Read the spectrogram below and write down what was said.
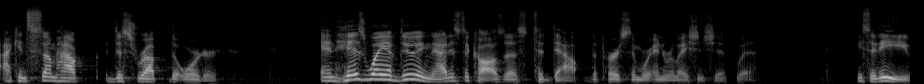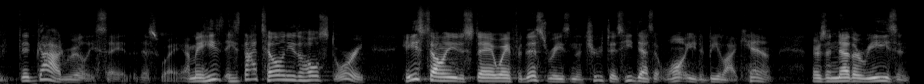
I can somehow disrupt the order. And his way of doing that is to cause us to doubt the person we're in relationship with. He said, Eve, did God really say it this way? I mean, he's, he's not telling you the whole story. He's telling you to stay away for this reason. The truth is, he doesn't want you to be like him. There's another reason.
